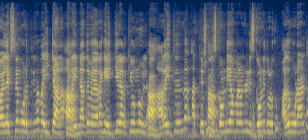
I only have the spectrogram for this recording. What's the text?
ഓയിൽ എക്സിലും കൊടുത്തിരിക്കുന്ന റേറ്റ് ആണ്. ആ റേറ്റിനകത്ത് വേറെ കയറ്റി ഇറക്കിയൊന്നുമില്ല. ആ. റേറ്റിൽ നിന്ന് അത്യാവശ്യം ഡിസ്കൗണ്ട് ചെയ്യാൻ വേണ്ടി ഡിസ്കൗണ്ട് ചെയ്ത് കൊടുക്കും. അത് കൂടാണ്ട്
